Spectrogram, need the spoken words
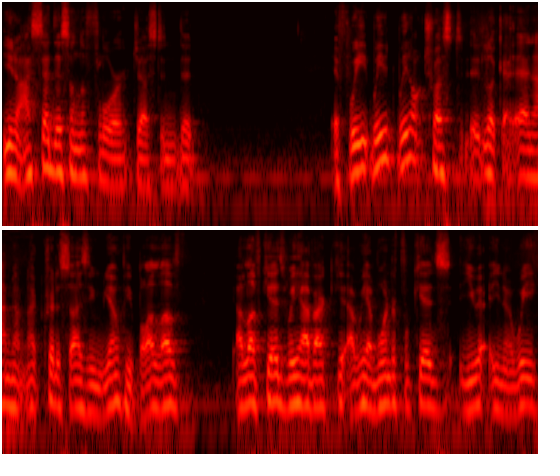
You know, I said this on the floor, Justin, that if we, we, we don't trust look and I'm not, not criticizing young people I love I love kids we have our we have wonderful kids you you know we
